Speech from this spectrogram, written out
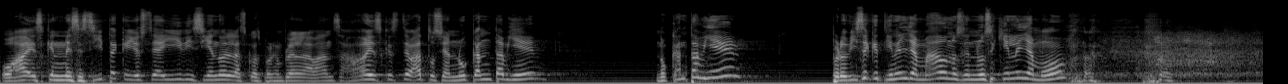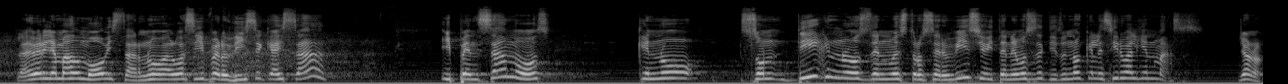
O, ah, es que necesita que yo esté ahí diciéndole las cosas, por ejemplo, en la alabanza, ah, es que este vato, o sea, no canta bien, no canta bien. Pero dice que tiene el llamado, no sé, no sé quién le llamó. le debe haber llamado Movistar, ¿no? Algo así, pero dice que ahí está. Y pensamos que no son dignos de nuestro servicio y tenemos esa actitud, no, que le sirva a alguien más. Yo no.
